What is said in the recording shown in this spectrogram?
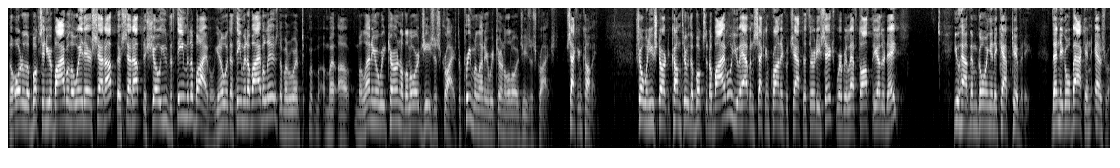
The order of the books in your Bible, the way they're set up, they're set up to show you the theme of the Bible. You know what the theme of the Bible is? The uh, millennial return of the Lord Jesus Christ, the premillennial return of the Lord Jesus Christ, second coming. So when you start to come through the books of the Bible, you have in Second Chronicles chapter 36, where we left off the other day, you have them going into captivity. Then they go back in Ezra.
